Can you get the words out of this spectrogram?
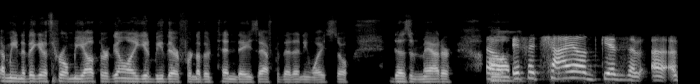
I mean, are they gonna throw me out? They're only gonna be there for another ten days after that anyway, so it doesn't matter. So um, if a child gives a, a, a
